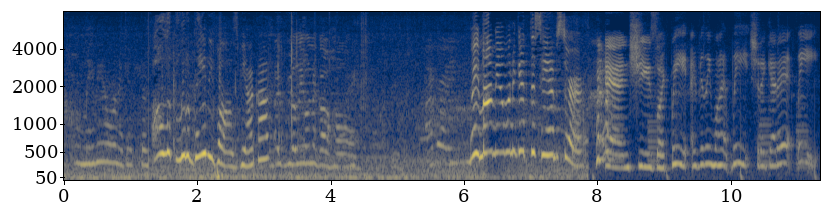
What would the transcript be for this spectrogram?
Oh, maybe I want to get them. Oh, look, little baby balls, Bianca. I really want to go home. I'm ready. Wait, mommy, I want to get this hamster. and she's like, wait, I really want it. Wait, should I get it? Wait.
